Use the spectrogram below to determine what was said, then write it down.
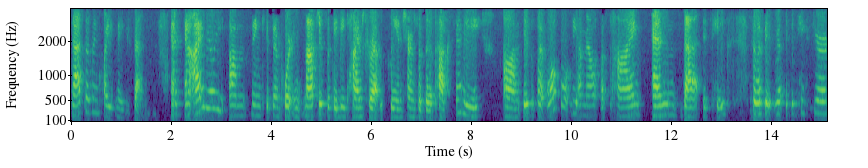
That doesn't quite make sense. And, and I really um, think it's important not just that they be timed correctly in terms of the proximity, um, is, but also the amount of time and that it takes. So if it if it takes your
